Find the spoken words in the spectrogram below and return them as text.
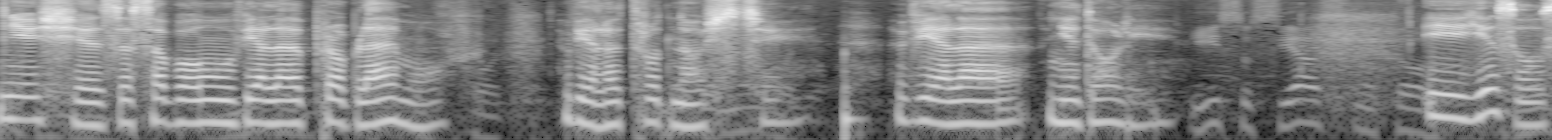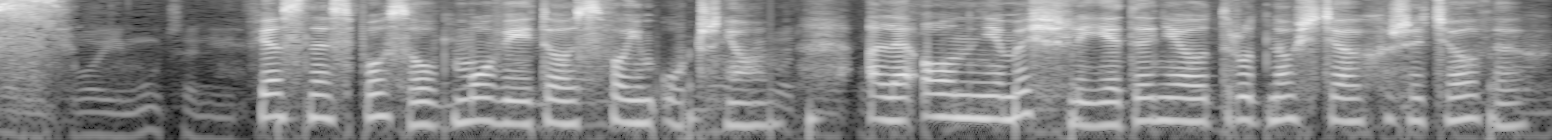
niesie ze sobą wiele problemów, wiele trudności, wiele niedoli. I Jezus w jasny sposób mówi to swoim uczniom, ale On nie myśli jedynie o trudnościach życiowych,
